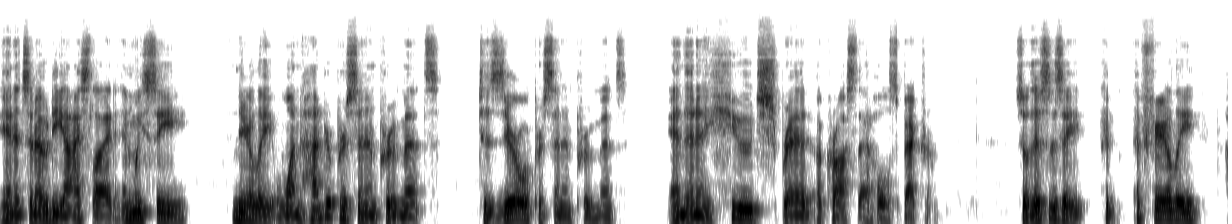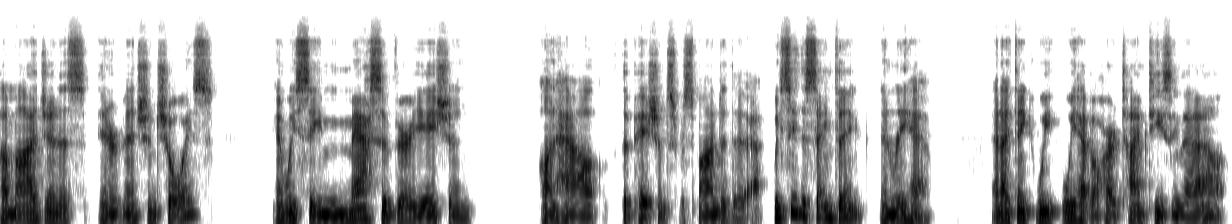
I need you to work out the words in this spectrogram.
And it's an ODI slide. And we see nearly 100% improvements to 0% improvements, and then a huge spread across that whole spectrum. So, this is a, a, a fairly homogeneous intervention choice, and we see massive variation on how the patients respond to that. We see the same thing in rehab. And I think we, we have a hard time teasing that out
